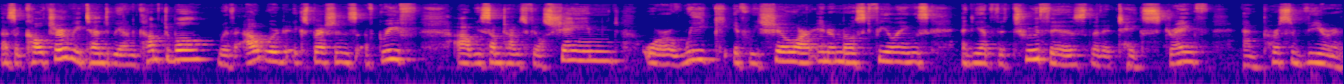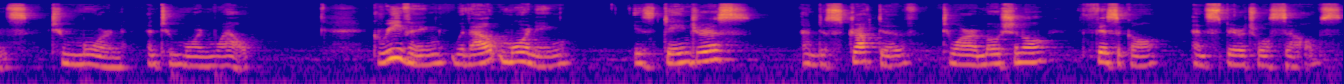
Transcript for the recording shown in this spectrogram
As a culture, we tend to be uncomfortable with outward expressions of grief. Uh, we sometimes feel shamed or weak if we show our innermost feelings, and yet the truth is that it takes strength and perseverance to mourn and to mourn well. Grieving without mourning is dangerous and destructive to our emotional, physical, and spiritual selves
